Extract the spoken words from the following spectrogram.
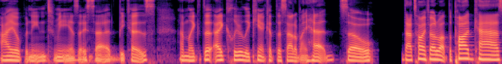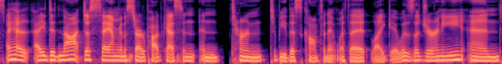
eye opening to me, as I said, because I'm like, I clearly can't get this out of my head. So that's how I felt about the podcast. I had I did not just say I'm going to start a podcast and and turn to be this confident with it. Like it was a journey and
